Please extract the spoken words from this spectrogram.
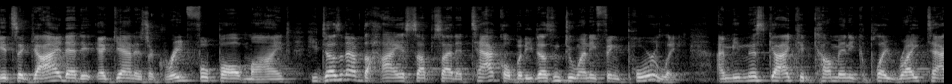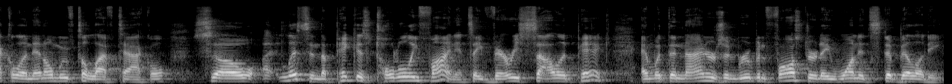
It's a guy that, again, is a great football mind. He doesn't have the highest upside at tackle, but he doesn't do anything poorly. I mean, this guy could come in, he could play right tackle, and then he'll move to left tackle. So, uh, listen, the pick is totally fine. It's a very solid pick. And with the Niners and Reuben Foster, they wanted stability.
